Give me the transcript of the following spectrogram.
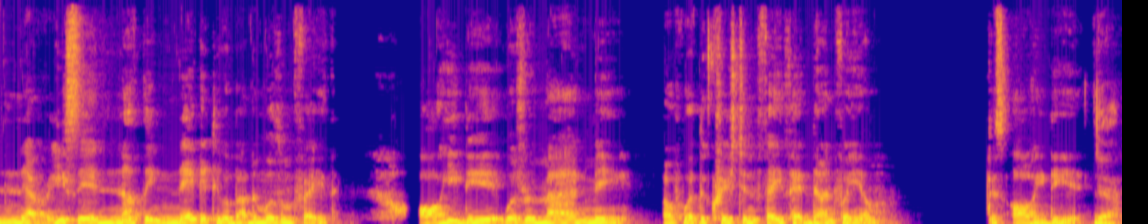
Never. He said nothing negative about the Muslim faith. All he did was remind me of what the Christian faith had done for him. That's all he did. Yeah.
